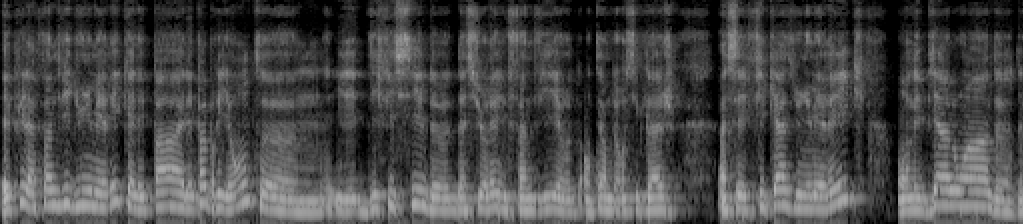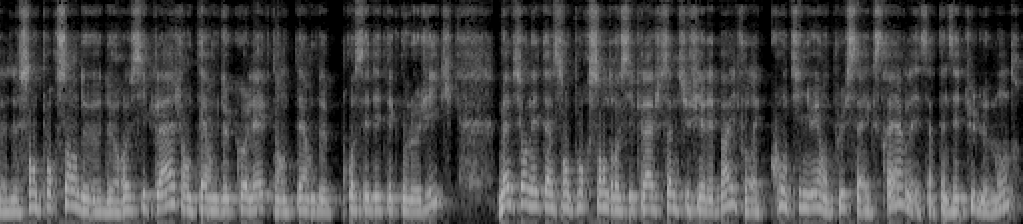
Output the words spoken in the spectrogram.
Et puis la fin de vie du numérique, elle n'est pas, pas brillante. Euh, il est difficile d'assurer une fin de vie euh, en termes de recyclage assez efficace du numérique. On est bien loin de, 100% de, recyclage en termes de collecte, en termes de procédés technologiques. Même si on était à 100% de recyclage, ça ne suffirait pas. Il faudrait continuer en plus à extraire. Les, certaines études le montrent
